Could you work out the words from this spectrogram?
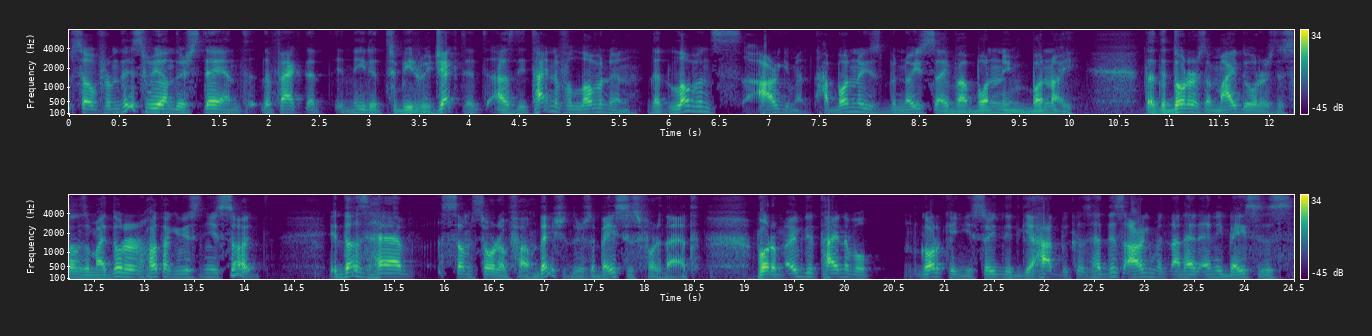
So from this we understand the fact that it needed to be rejected as the time of Lovanin, that Lavan's argument, Habonis Benoisai Vabonim Bonoi, that the daughters are my daughters, the sons of my daughter, it does have some sort of foundation. There's a basis for that. Because had this argument not had any basis,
